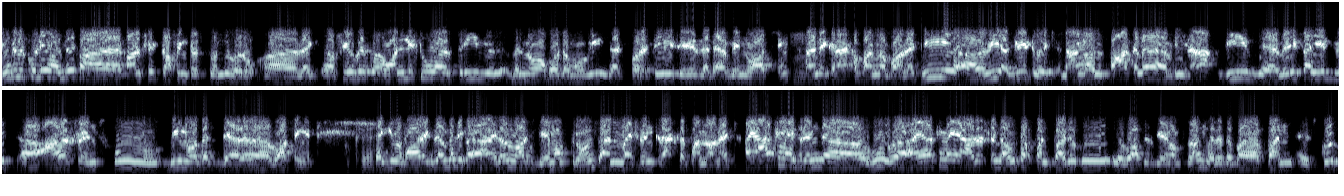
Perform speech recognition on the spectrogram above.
எங்களுக்குள்ளேயே வந்து கான்ஃபிளிக் ஆஃப் இன்ட்ரெஸ்ட் வந்து வரும். லைக் ஃபியூ பேர் only two are three will know about a movie that for TV series that have been வாட்சிங் அண்ட் கிராக் அப் பண்ண பான் we we agree to it நாங்க அது பார்க்கல அப்படின்னா வி வெரிஃபை இட் வித் அவர் ஃப்ரெண்ட்ஸ் ஹூ வி நோ தட் தேர் வாட்சிங் இட் ஓகே Like you, for example, if I don't watch Game of Thrones and my friend cracks a pun on it, I ask my friend uh, who uh, I ask my other friend out of Panpadu who watches Game of Thrones whether the uh, pun is good,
